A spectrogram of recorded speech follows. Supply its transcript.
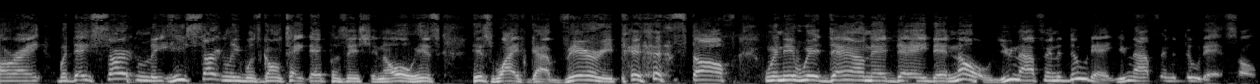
All right. But they certainly, he certainly was going to take that position. Oh, his, his wife got very pissed off when it went down that day that no, you're not finna do that. You're not finna do that. So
